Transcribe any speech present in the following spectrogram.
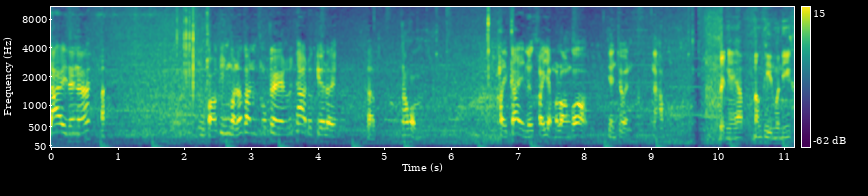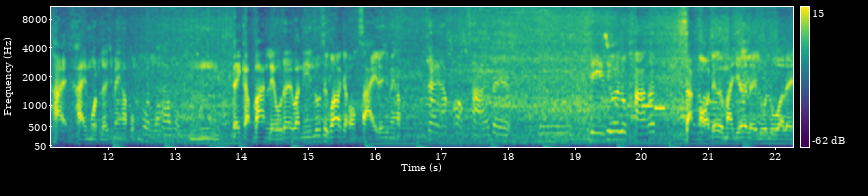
ได้เลยนะ ขอกินก่อนแล้วกันโอเครสชาติโอเคเลยครับ ครับผม ใครใกล้หรือใครอยากมาลองก็เรียนเชิญนะครับ เป็นไงครับน้องทีนวันนี้ขายขายหมดแล้วใช่ไหมครับผมหมดแล้วครับผมอืมได้กลับบ้านเร็วด้วย วันนี้รู้สึกว่าจะออกสายด้วยใช่ไหมครับ ใช่ครับออกสายแต่อืมดีที่ว่าลูกค้าก็สั่งออเดอร์มาเยอะเลยรัวๆเลย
